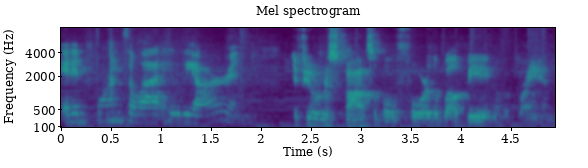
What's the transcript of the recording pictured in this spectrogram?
it informs a lot who we are, and if you're responsible for the well-being of a brand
